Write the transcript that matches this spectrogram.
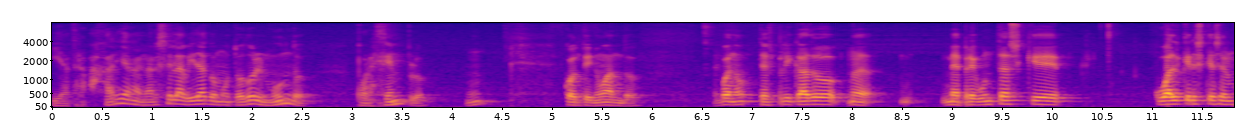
y a trabajar y a ganarse la vida como todo el mundo por ejemplo. Continuando. Bueno, te he explicado, eh, me preguntas que ¿Cuál crees que es el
